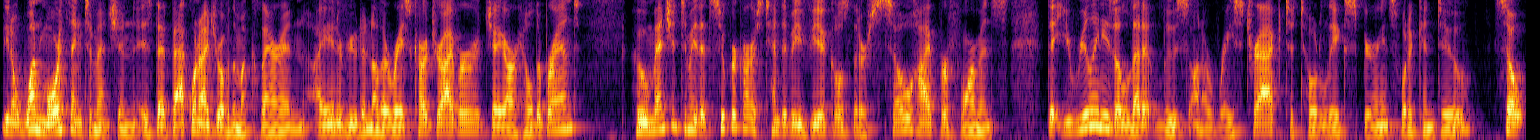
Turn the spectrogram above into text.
You know, one more thing to mention is that back when I drove the McLaren, I interviewed another race car driver, J.R. Hildebrand, who mentioned to me that supercars tend to be vehicles that are so high performance that you really need to let it loose on a racetrack to totally experience what it can do. So,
